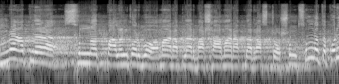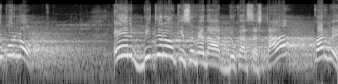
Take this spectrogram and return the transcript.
আমরা আপনারা সুন্নত পালন করব, আমার আপনার বাসা, আমার আপনার রাষ্ট্র সুন্নতে পরিপূর্ণ। এর ভিতরেও কিছু বেদাত ঢুকার চেষ্টা করবে,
